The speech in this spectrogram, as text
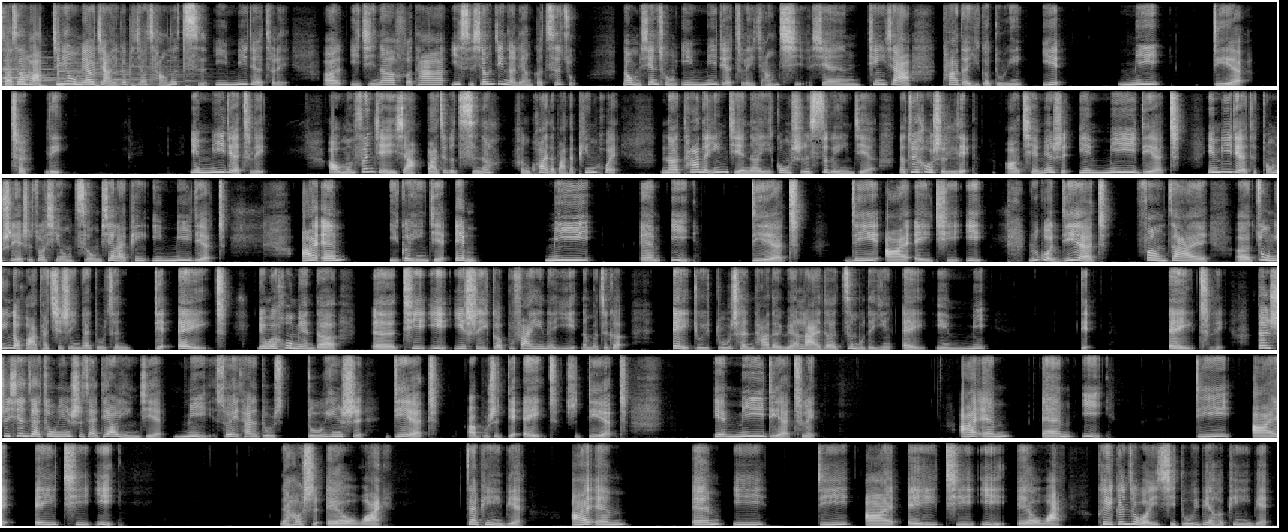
早上好，今天我们要讲一个比较长的词，immediately，呃，以及呢和它意思相近的两个词组。那我们先从 immediately 讲起，先听一下它的一个读音一，immediately，immediately。好，我们分解一下，把这个词呢很快的把它拼会。那它的音节呢，一共是四个音节。那最后是 li 啊，前面是 immediate，immediate 同时也是做形容词。我们先来拼 immediate，i m 一个音节，M，ME，did D I A T E，如果 Diat 放在呃重音的话，它其实应该读成 diate，因为后面的。呃，t e e 是一个不发音的 e，那么这个 a 就读成它的原来的字母的音 a，immediately。但是现在重音是在第二音节 me，所以它的读读音是 diet，而不是 diet，是 diet。immediately，i m m e d i。a t e，然后是 l y，再拼一遍，i m m e d i a t e l y，可以跟着我一起读一遍和拼一遍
